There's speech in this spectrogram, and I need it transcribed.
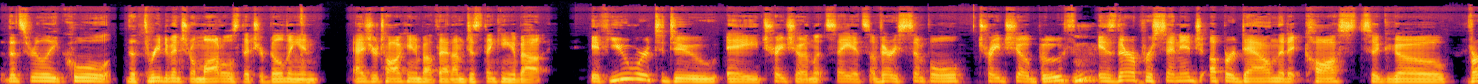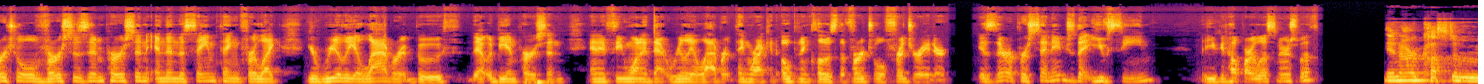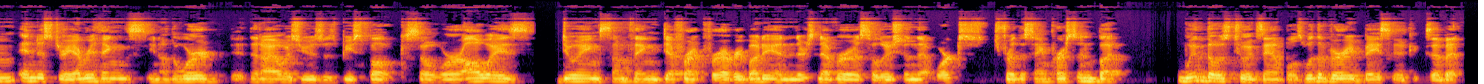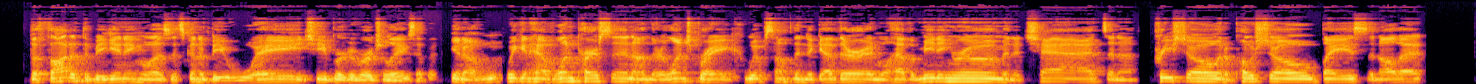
That's really cool. The three dimensional models that you're building. And as you're talking about that, I'm just thinking about if you were to do a trade show and let's say it's a very simple trade show booth mm-hmm. is there a percentage up or down that it costs to go virtual versus in person and then the same thing for like your really elaborate booth that would be in person and if you wanted that really elaborate thing where i could open and close the virtual refrigerator is there a percentage that you've seen that you could help our listeners with? In our custom industry everything's you know the word that i always use is bespoke. So we're always doing something different for everybody and there's never a solution that works for the same person. But with those two examples with a very basic exhibit the thought at the beginning was it's going to be way cheaper to virtually exhibit. You know, we can have one person on their lunch break whip something together and we'll have a meeting room and a chat and a pre show and a post show place and all that.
